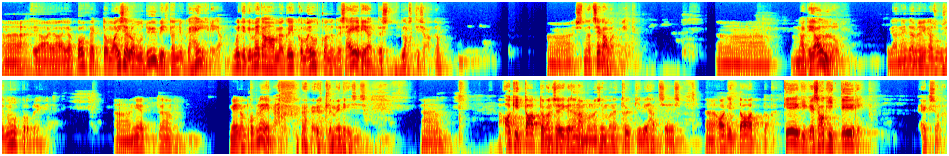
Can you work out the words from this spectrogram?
Äh, ja, ja, ja prohvet oma iseloomutüübilt on niisugune häirija, muidugi me tahame kõik oma juhtkondades häirijatest lahti saada Äh, siis nad segavad meid. Äh, nad ei allu ja nendel on igasugused muud probleemid. Nii et meil on probleeme ütleme nii siis. agitaator on see õige sõna, mul on siin mõned trükivihad sees. agitaator, keegi, kes agiteerib, eks ole.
